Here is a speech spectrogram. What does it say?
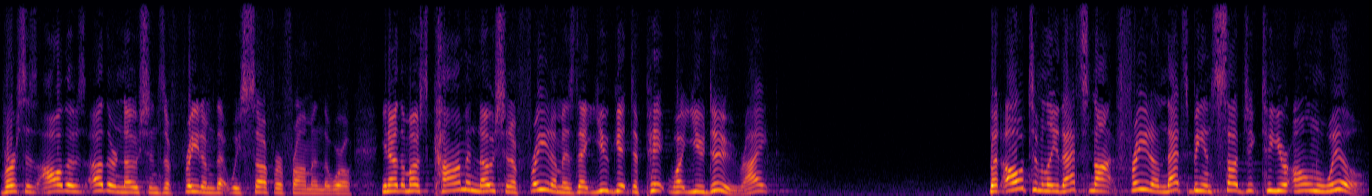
versus all those other notions of freedom that we suffer from in the world. You know, the most common notion of freedom is that you get to pick what you do, right? But ultimately, that's not freedom, that's being subject to your own will.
